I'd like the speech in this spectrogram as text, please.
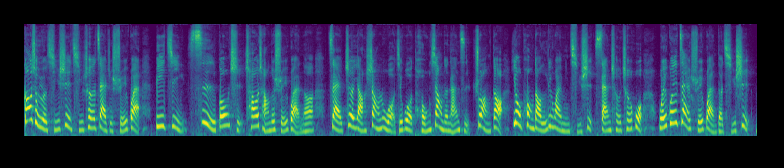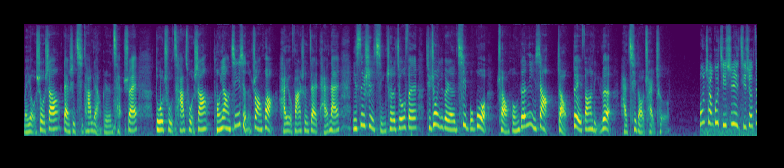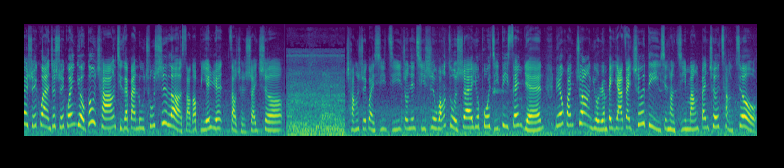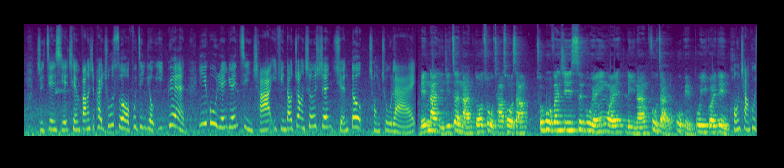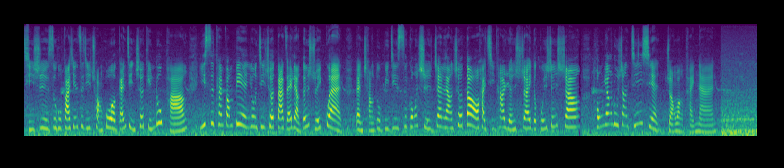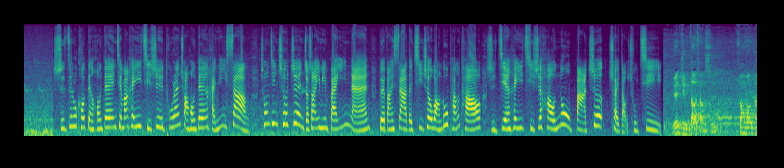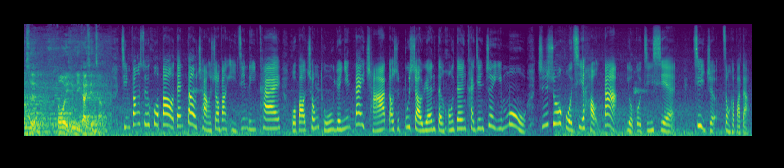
高雄有骑士骑车载着水管逼近四公尺超长的水管呢，在这样上路哦，结果同向的男子撞到，又碰到了另外一名骑士，三车车祸。违规在水管的骑士没有受伤，但是其他两个人惨摔，多处擦挫伤。同样惊险的状况还有发生在台南，疑似是行车纠纷，其中一个人气不过闯红灯逆向找对方理论，还气到踹车。红长裤骑士骑车在水管，这水管有够长，骑在半路出事了，扫到别人，造成摔车。长水管袭击，中间骑士往左摔，又波及第三人，连环撞，有人被压在车底，现场急忙搬车抢救。只见斜前方是派出所，附近有医院，医护人员、警察一听到撞车声，全都冲出来。林南以及郑南多处擦挫伤，初步分析事故原因为李南负载物品不依规定。红长裤骑士似乎发现自己闯祸，赶紧车停路旁，疑似贪方便，用机车搭载两根水管，但长。度逼近四公尺，占两车道，害其他人摔得浑身伤。同样路上惊险，转往台南十字路口等红灯，前方黑衣骑士突然闯红灯，还逆向冲进车阵，找上一名白衣男，对方吓得汽车往路旁逃。只见黑衣骑士好怒，把车踹倒出气。远警到场时，双方当事人都已经离开现场。警方虽获报，但到场双方已经离开。火爆冲突原因待查，倒是不少人等红灯看见这一幕，直说火气好大，有够惊险。记者综合报道。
